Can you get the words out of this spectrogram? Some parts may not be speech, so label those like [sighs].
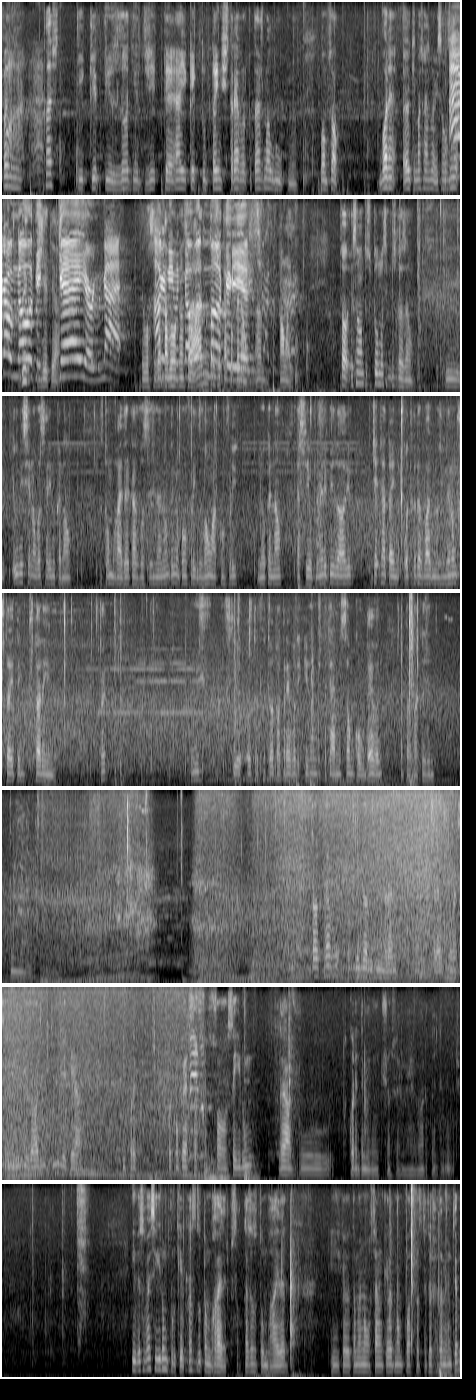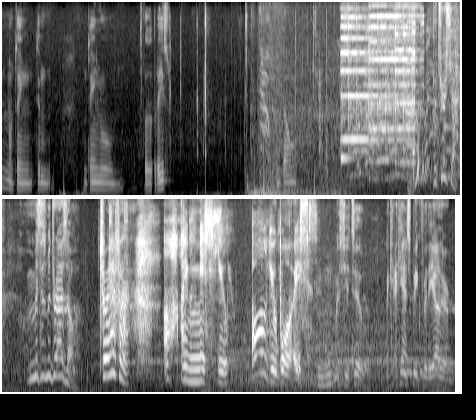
fantástico episódio de GTA. E o que é que tu tens, Trevor? Tu estás maluco, meu. Bom, pessoal, bora aqui mais uma missãozinha de GTA. E vocês já estavam a cansar, ah, não estão a para o canal. Ah, calma aí. Pessoal, eu só não estou por uma simples razão. Que eu iniciei nova série no canal de Tomb Raider, caso vocês ainda não tenham conferido, vão lá conferir no meu canal. Já saiu o primeiro episódio já, já tenho outro gravado, mas ainda não postei, tenho que postar ainda. Ok? Vamos vestir outra foto ao Trevor e vamos até à missão com o Devon. É para lá que a gente Então, o Trevor, outro episódio grande. O Trevor vai ser um episódio de GTA. E para, para compensar só sair um, gravo 40 minutos, não sei, meia hora, 40 minutos. E só vai seguir um porquê? Por causa do Tomb Raider, pessoal. Por causa do Tomb Raider. E que eu também não sabem que eu não posso fazer dois ao mesmo tempo. Não tenho, tenho, não tenho coisa para isso. Então. Patricia! Mrs. Madrazo! Trevor! Oh, I miss you. All you boys. Mm -hmm. Miss you too. I can't speak for the other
